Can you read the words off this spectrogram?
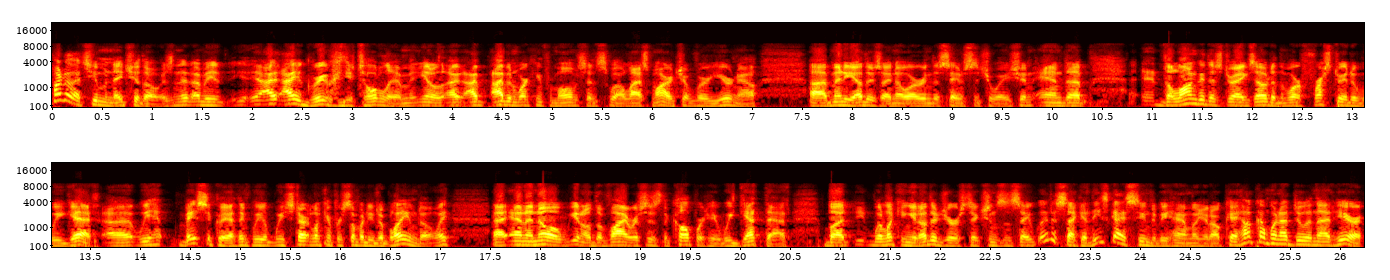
part of that's human nature, though, isn't it? I mean, I, I agree with you totally. I mean, you know, I, I've been working from home since well last March, over a year now. Uh, many others I know are in the same situation, and uh, the longer this drags out, and the more frustrated we get, uh, we ha- basically, I think we we start looking for somebody to blame, don't we? Uh, and I know, you know, the virus is the culprit here. We get that, but we're looking at other jurisdictions and say, wait a second, these guys seem to be handling it okay. How come we're not doing that here?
